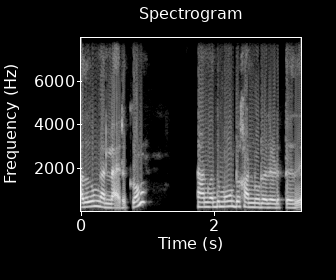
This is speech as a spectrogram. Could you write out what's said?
அதுவும் நல்லா இருக்கும். நான் வந்து மூன்று கண்ணுடல் எடுத்தது.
